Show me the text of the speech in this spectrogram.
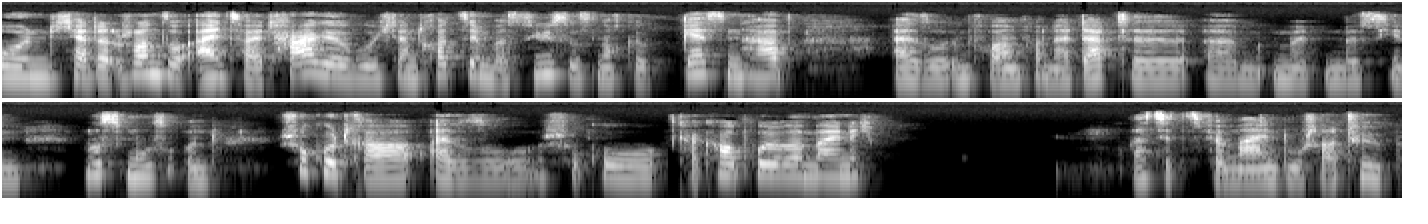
Und ich hatte schon so ein, zwei Tage, wo ich dann trotzdem was Süßes noch gegessen habe. Also in Form von einer Dattel ähm, mit ein bisschen Nussmus und Schokotra, also so Schoko-Kakaopulver meine ich. Was jetzt für meinen Duscher-Typ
